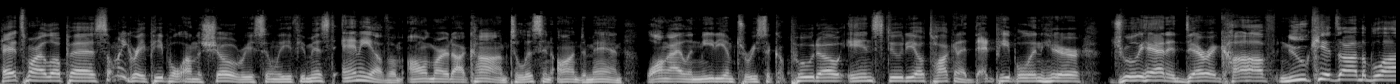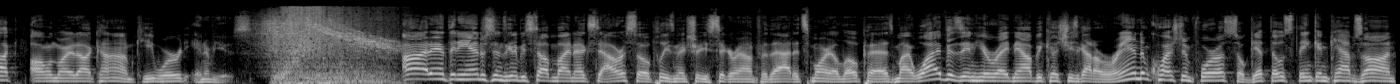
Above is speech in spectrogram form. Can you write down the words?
Hey, it's Mario Lopez. So many great people on the show recently. If you missed any of them, onwithmario.com to listen on demand. Long Island Medium, Teresa Caputo in studio talking to dead people in here. Julianne and Derek Hough, new kids on the block. Onwithmario.com, keyword interviews. All right, Anthony Anderson's going to be stopping by next hour, so please make sure you stick around for that. It's Mario Lopez. My wife is in here right now because she's got a random question for us, so get those thinking caps on.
